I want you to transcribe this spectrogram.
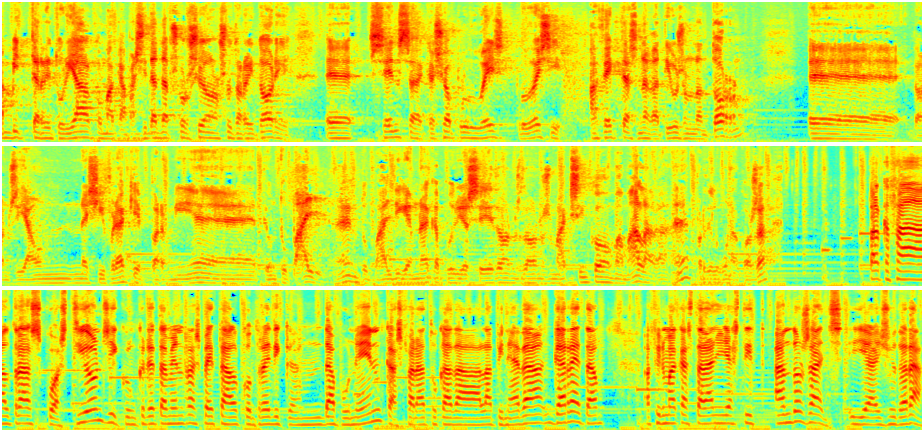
àmbit territorial, com a capacitat d'absorció del nostre territori, eh, sense que això produeix, produeixi efectes negatius en l'entorn, eh, doncs hi ha una xifra que per mi eh, té un topall, eh? un topall diguem-ne que podria ser doncs, doncs màxim com a Màlaga, eh? per dir alguna cosa. Pel que fa a altres qüestions i concretament respecte al contradic de Ponent que es farà tocar de la Pineda, Garreta afirma que estarà enllestit en dos anys i ajudarà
